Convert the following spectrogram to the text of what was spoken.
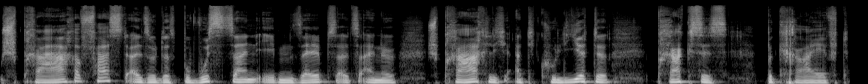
Sprache fasst, also das Bewusstsein eben selbst als eine sprachlich artikulierte Praxis begreift.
